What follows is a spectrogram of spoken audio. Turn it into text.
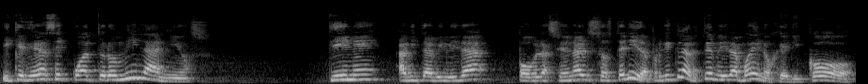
Y que desde hace 4.000 años tiene habitabilidad poblacional sostenida. Porque claro, usted me dirá, bueno, Jericó,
